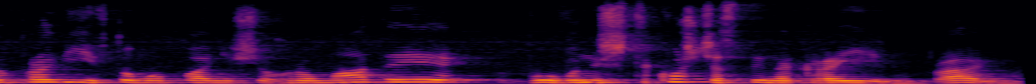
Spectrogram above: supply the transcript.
ви праві в тому плані, що громади, бо вони ж також частина країни, правильно?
